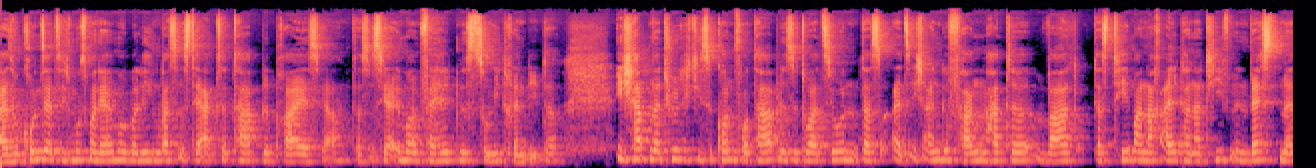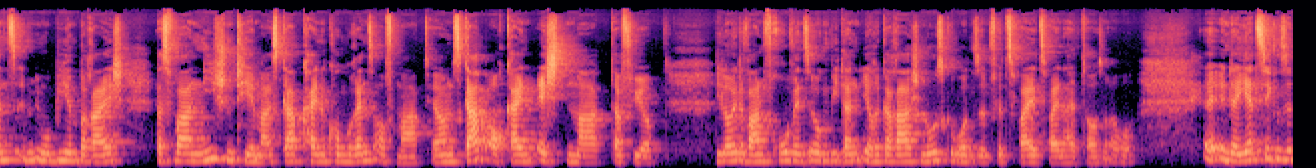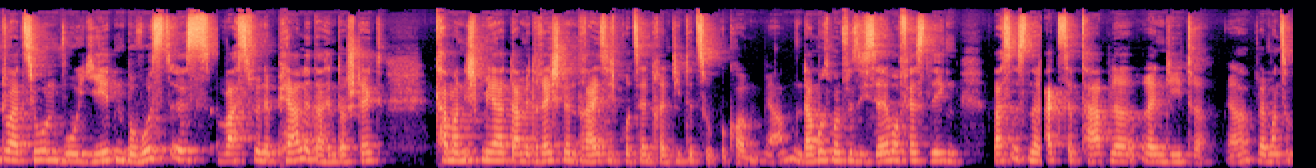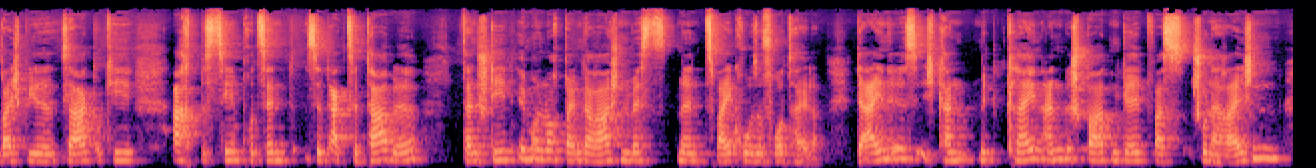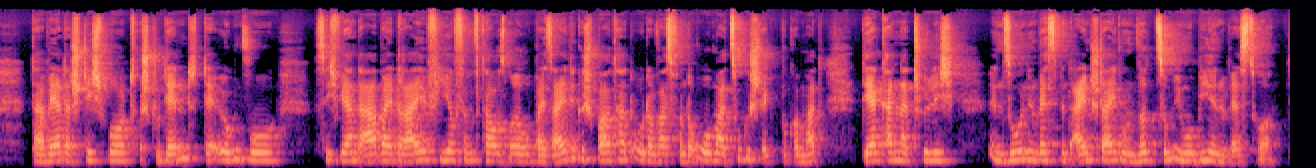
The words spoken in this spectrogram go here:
Also grundsätzlich muss man ja immer überlegen, was ist der akzeptable Preis, ja. Das ist ja immer im Verhältnis zur Mietrendite. Ich habe natürlich diese komfortable Situation, dass als ich angefangen hatte, war das Thema nach alternativen Investments im Immobilienbereich, das war ein Nischenthema. Es gab keine Konkurrenz auf dem Markt, ja. Und es gab auch keinen echten Markt dafür. Die Leute waren froh, wenn sie irgendwie dann ihre Garagen losgeworden sind für zwei, zweieinhalbtausend Euro. Äh, in der jetzigen Situation, wo jedem bewusst ist, was für eine Perle dahinter steckt, kann man nicht mehr damit rechnen, 30 Prozent Rendite zu bekommen. Ja? Und da muss man für sich selber festlegen, was ist eine akzeptable Rendite. Ja? Wenn man zum Beispiel sagt, okay, acht bis zehn Prozent sind akzeptabel, dann steht immer noch beim Garageninvestment zwei große Vorteile. Der eine ist, ich kann mit klein angespartem Geld was schon erreichen. Da wäre das Stichwort Student, der irgendwo sich während der Arbeit drei, vier, 5.000 Euro beiseite gespart hat oder was von der Oma zugesteckt bekommen hat, der kann natürlich in so ein Investment einsteigen und wird zum Immobilieninvestor.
